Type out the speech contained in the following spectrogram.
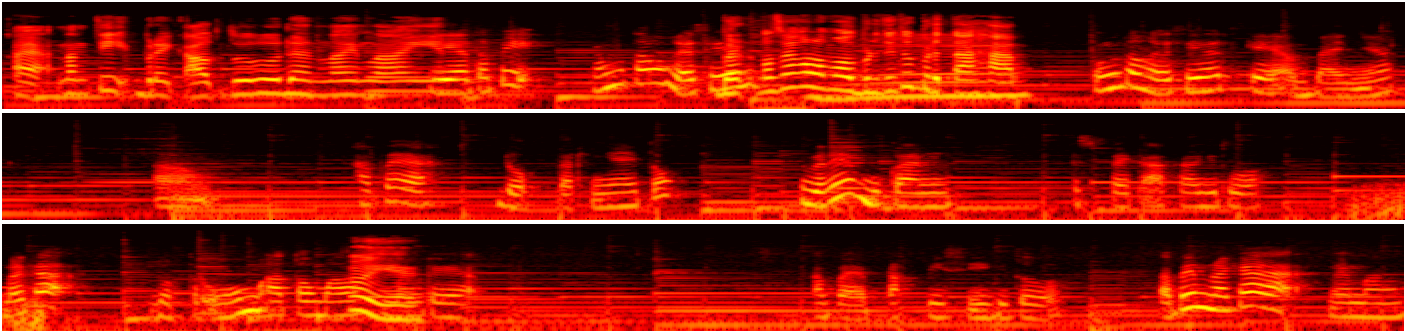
Kayak nanti breakout dulu dan lain-lain. Iya, tapi kamu tahu nggak sih? Ber- maksudnya kalau mau berhenti itu Hmm. bertahap. kamu tau gak sih kayak banyak um, apa ya dokternya itu sebenarnya bukan SPKK gitu loh mereka dokter umum atau malah Oh, iya. kayak apa ya praktisi gitu loh tapi mereka memang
